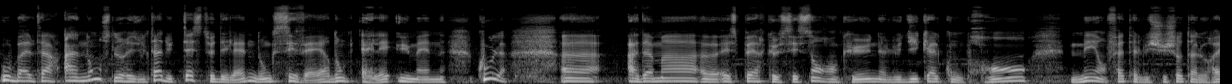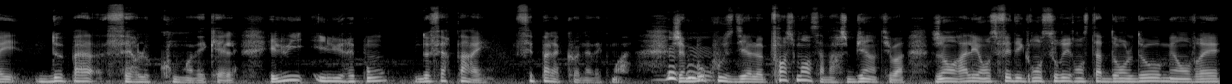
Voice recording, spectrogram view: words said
où Baltar annonce le résultat du test d'Hélène, donc sévère, donc elle est humaine. Cool. Adama euh, espère que c'est sans rancune, elle lui dit qu'elle comprend, mais en fait elle lui chuchote à l'oreille de pas faire le con avec elle. Et lui, il lui répond de faire pareil. Fais pas la conne avec moi. J'aime beaucoup ce dialogue. Franchement, ça marche bien, tu vois. Genre, allez, on se fait des grands sourires, on se tape dans le dos, mais en vrai,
